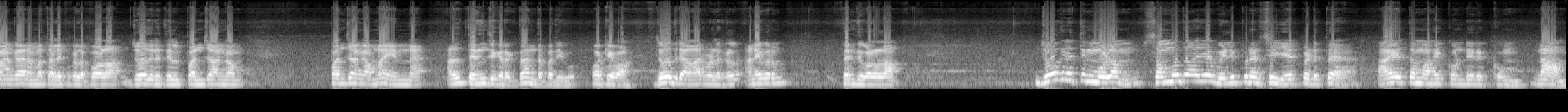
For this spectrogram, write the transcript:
வாங்க நம்ம தலைப்புக்குள்ளே போகலாம் ஜோதிடத்தில் பஞ்சாங்கம். பஞ்சாங்கம்னா என்ன? அது தெரிஞ்சுக்கிறதுக்கு தான் இந்த பதிவு. ஓகேவா ஜோதிட ஆர்வலர்கள் அனைவரும் தெரிந்து கொள்ளலாம். ஜோதிடத்தின் மூலம் சமுதாய விழிப்புணர்ச்சி ஏற்படுத்த ஆயத்தமாக கொண்டிருக்கும் நாம்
